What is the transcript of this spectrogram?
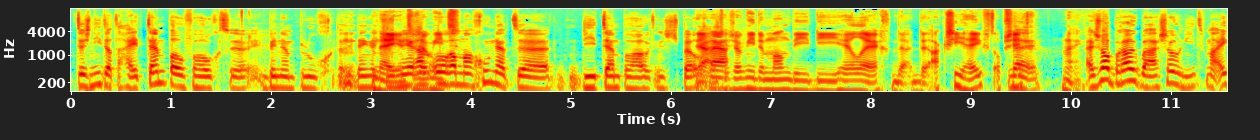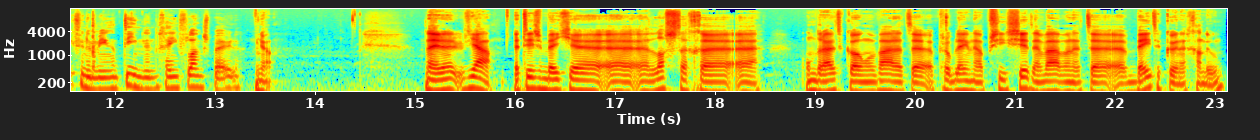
Het is niet dat hij het tempo verhoogt eh, binnen een ploeg. Dat ik denk dat Nee, je meer aan niet- Oran Mangoen hebt eh, die tempo houdt in zijn spel. Ja, het is ook niet een man die, die heel erg de, de actie heeft op zich. nee. nee. Hij is wel bruikbaar, zo niet. Maar ik vind hem meer een 10 en geen flankspeler. Nee, eh, ja, het is een beetje lastig om eruit te komen waar het eh, probleem nou precies zit en waar we het eh, beter kunnen gaan doen.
